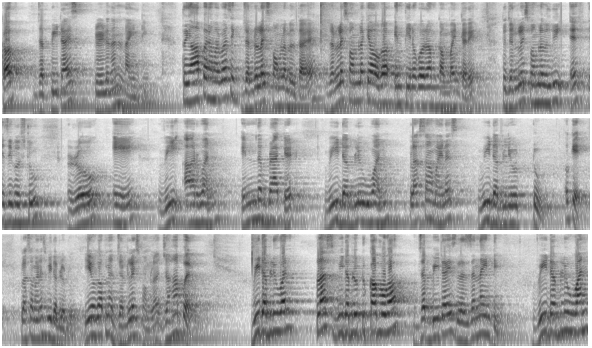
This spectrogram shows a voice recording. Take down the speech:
कब? जब बीटा इज़ ग्रेटर देन 90 तो यहाँ पर हमारे पास एक जनरलाइज फॉर्मूला मिलता है। जनरलाइज फॉर्मूला क्या होगा? इन तीनों को अगर हम कंबाइन करें तो generalize formula will be F is equals to rho A V R one in the bracket V W one plus और minus V W two okay plus और माइनस वी डब्ल्यू टू ये होगा अपना जनरलाइज फॉर्मूला जहाँ पर V W one plus V W two कब होगा? जब beta is less than 90 V W one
